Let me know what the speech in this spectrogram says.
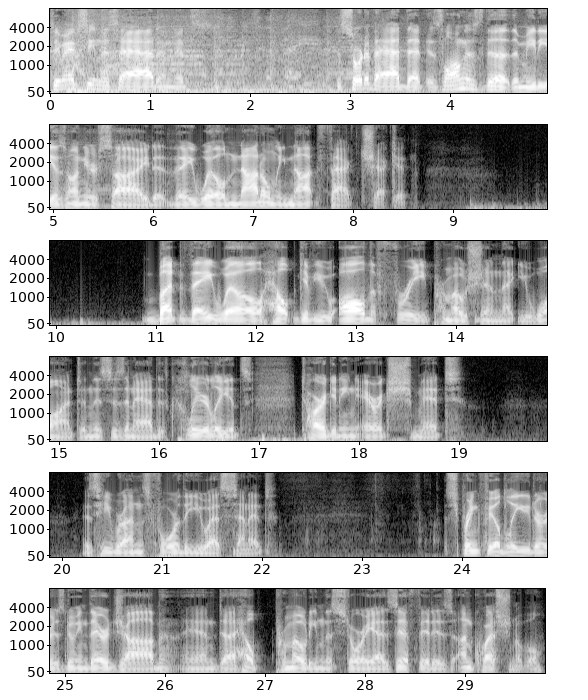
So you may have seen this ad, and it's the sort of ad that, as long as the, the media is on your side, they will not only not fact check it, but they will help give you all the free promotion that you want. And this is an ad that clearly it's targeting Eric Schmitt as he runs for the U.S. Senate. Springfield leader is doing their job and uh, help promoting the story as if it is unquestionable.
